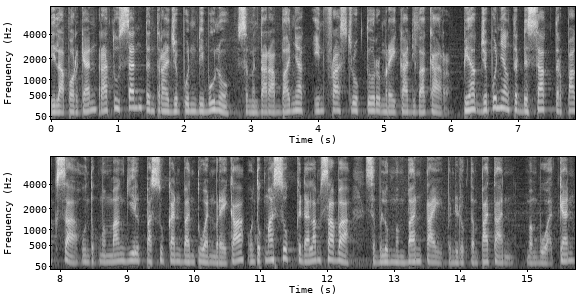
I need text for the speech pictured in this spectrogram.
Dilaporkan ratusan tentera Jepun dibunuh sementara banyak infrastruktur mereka dibakar. Pihak Jepun yang terdesak terpaksa untuk memanggil pasukan bantuan mereka untuk masuk ke dalam Sabah sebelum membantai penduduk tempatan, membuatkan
